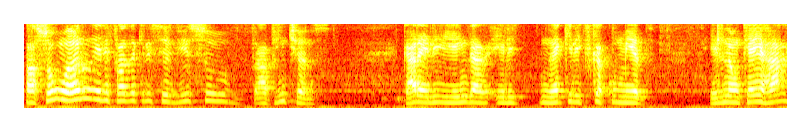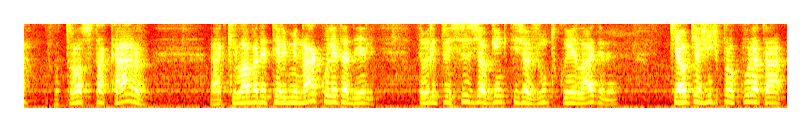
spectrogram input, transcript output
Passou um ano, ele faz aquele serviço há 20 anos. Cara, ele ainda. Ele, não é que ele fica com medo. Ele não quer errar. O troço tá caro. Aquilo lá vai determinar a colheita dele. Então ele precisa de alguém que esteja junto com ele lá, entendeu? Que é o que a gente procura tá.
